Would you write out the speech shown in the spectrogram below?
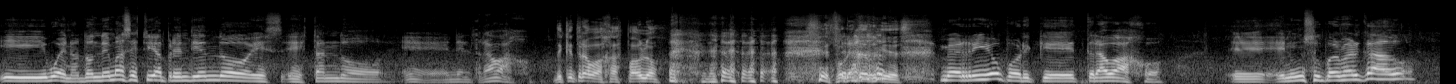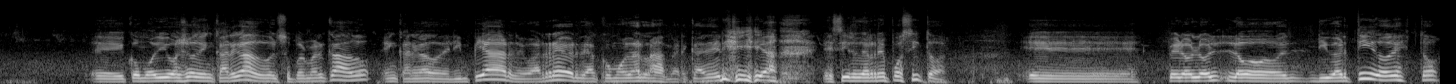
y bueno, donde más estoy aprendiendo es estando eh, en el trabajo. ¿De qué trabajas, Pablo? ¿Por qué te ríes? Me río porque trabajo eh, en un supermercado, eh, como digo yo, de encargado del supermercado, encargado de limpiar, de barrer, de acomodar las mercaderías, es decir, de repositor. Eh, pero lo, lo divertido de esto,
